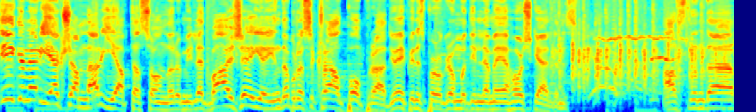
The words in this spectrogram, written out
İyi günler, iyi akşamlar, iyi hafta sonları millet. Bay J yayında burası Kral Pop Radyo. Hepiniz programı dinlemeye hoş geldiniz. Aslında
